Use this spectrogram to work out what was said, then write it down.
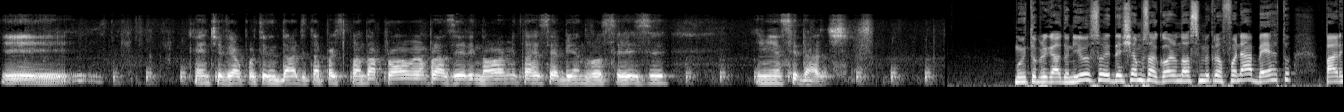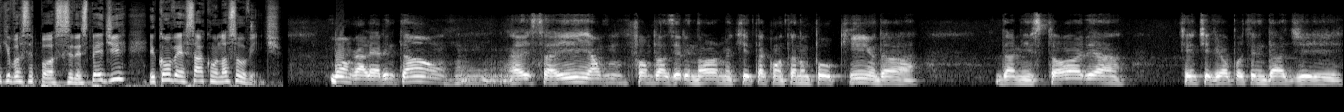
E quem tiver a oportunidade de estar participando da prova, é um prazer enorme estar recebendo vocês em minha cidade. Muito obrigado, Nilson, e deixamos agora o nosso microfone aberto para que você possa se despedir e conversar com o nosso ouvinte. Bom, galera, então é isso aí. É um, foi um prazer enorme aqui estar contando um pouquinho da, da minha história. Quem tiver a oportunidade de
